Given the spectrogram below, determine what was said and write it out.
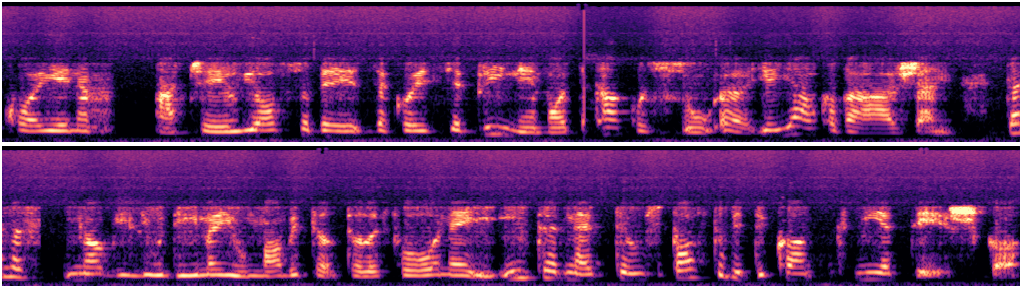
koje nam znače ili osobe za koje se brinemo kako su e, je jako važan. Danas mnogi ljudi imaju mobitel telefone i internet te uspostaviti kontakt nije teško.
